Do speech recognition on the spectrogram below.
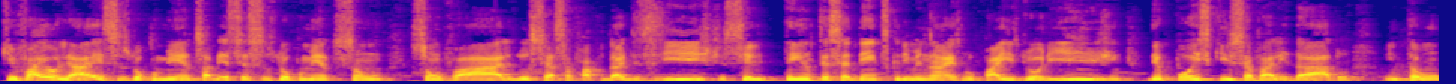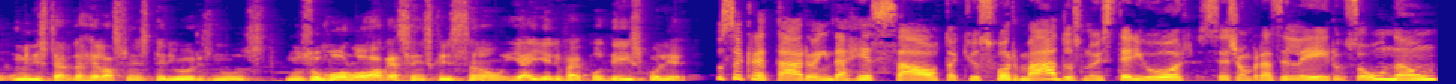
que vai olhar esses documentos, saber se esses documentos são, são válidos, se essa faculdade existe, se ele tem antecedentes criminais no país de origem. Depois que isso é validado, então o Ministério das Relações Exteriores nos, nos homologa essa inscrição e aí ele vai poder escolher. O secretário ainda ressalta que os formados no exterior, sejam brasileiros ou não,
